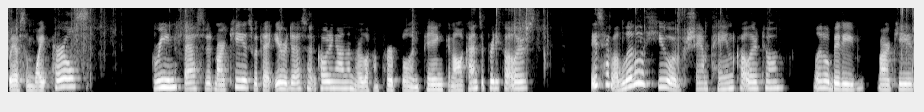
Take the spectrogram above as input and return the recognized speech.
We have some white pearls, green faceted marquise with that iridescent coating on them. They're looking purple and pink and all kinds of pretty colors. These have a little hue of champagne color to them. Little bitty marquise.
